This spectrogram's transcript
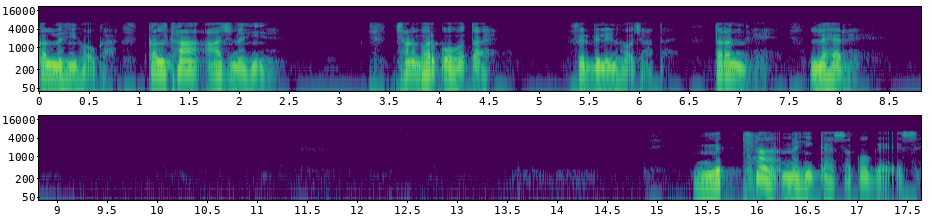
कल नहीं होगा। कल था, आज नहीं है। क्षण भर को होता है, फिर विलीन हो जाता है। तरंग है, लहर है। मिथ्या नहीं कह सकोगे इसे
